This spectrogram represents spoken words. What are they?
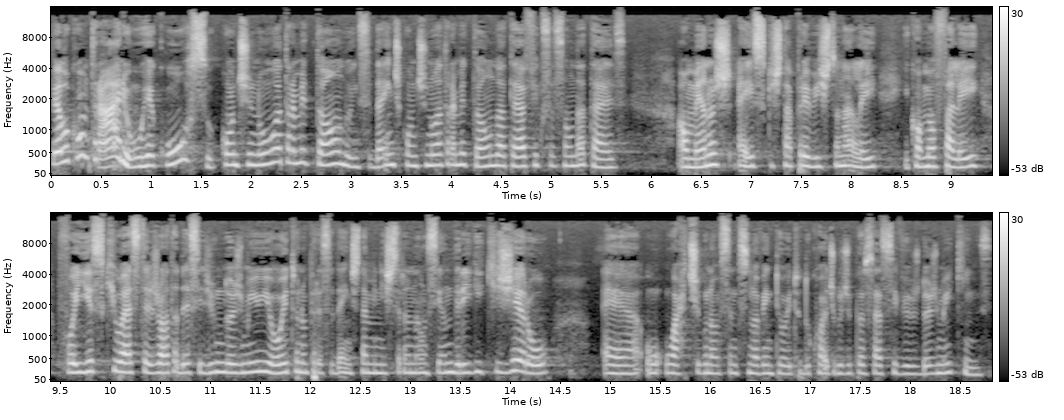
Pelo contrário, o recurso continua tramitando, o incidente continua tramitando até a fixação da tese. Ao menos é isso que está previsto na lei. E, como eu falei, foi isso que o STJ decidiu em 2008 no precedente da ministra Nancy Andrighi, que gerou é, o, o artigo 998 do Código de Processo Civil de 2015.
